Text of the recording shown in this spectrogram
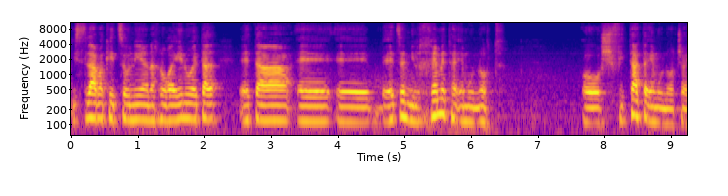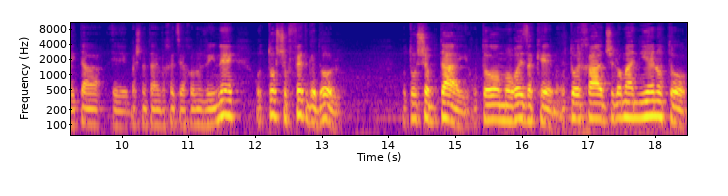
האסלאם הקיצוני, אנחנו ראינו את, ה, את ה, אה, אה, בעצם מלחמת האמונות. או שפיטת האמונות שהייתה אה, בשנתיים וחצי האחרונות. והנה, אותו שופט גדול, אותו שבתאי, אותו מורה זקן, אותו אחד שלא מעניין אותו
